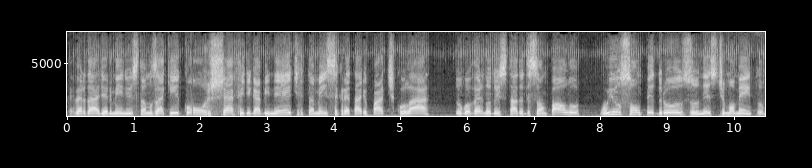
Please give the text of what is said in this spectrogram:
É verdade, Hermínio. Estamos aqui com o chefe de gabinete, também secretário particular do governo do estado de São Paulo, Wilson Pedroso, neste momento.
